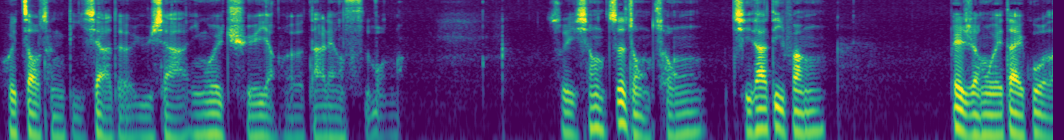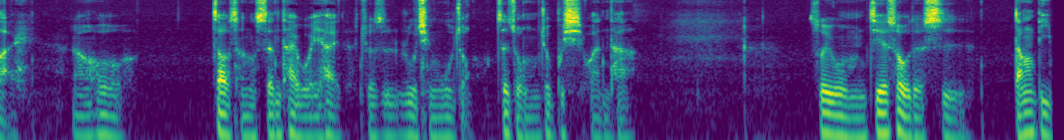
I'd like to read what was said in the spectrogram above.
会造成底下的鱼虾因为缺氧而大量死亡。所以像这种从其他地方被人为带过来，然后。造成生态危害的，就是入侵物种，这种我们就不喜欢它。所以我们接受的是当地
